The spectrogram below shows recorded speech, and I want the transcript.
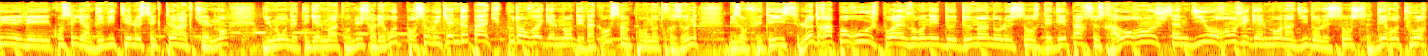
il est conseillé d'éviter le secteur actuellement. Du monde est également attendu sur les routes pour ce week-end de Pâques. Coup d'envoi également des vacances hein, pour notre zone. Bison Futéis, le drapeau rouge pour la journée de demain dans le sens des départs. Ce sera orange samedi, orange également lundi dans le sens des retours.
